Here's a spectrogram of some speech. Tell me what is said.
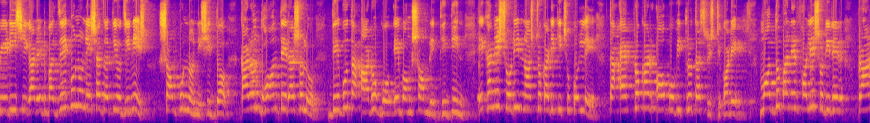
বিড়ি, সিগারেট বা যে কোনো নেশা জাতীয় জিনিস সম্পূর্ণ নিষিদ্ধ। কারণ ধন তেরাস হলো দেবতা আরোগ্য এবং সমৃদ্ধির দিন। এখানে শরীর নষ্টকারী কিছু করলে তা এক প্রকার অপবিত্রতা সৃষ্টি করে। মদ্যপানের ফলে শরীরের প্রাণ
